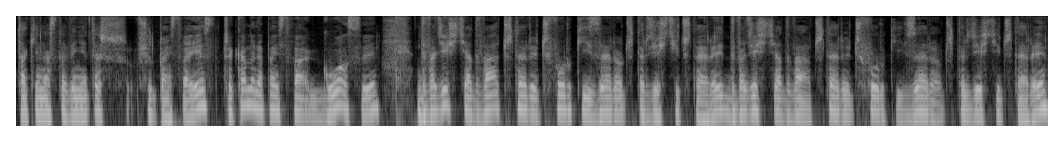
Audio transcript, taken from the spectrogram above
takie nastawienie też wśród Państwa jest. Czekamy na Państwa głosy. 22 4 4 0 44 22 4 4 0 44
